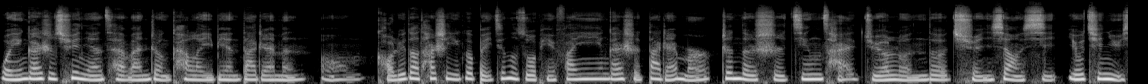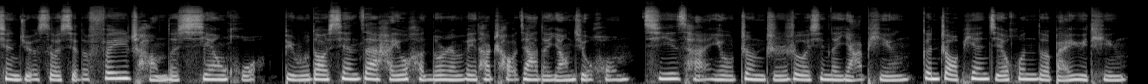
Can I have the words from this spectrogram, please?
我应该是去年才完整看了一遍《大宅门》。嗯，考虑到它是一个北京的作品，发音应该是大宅门，真的是精彩绝伦的群像戏，尤其女性角色写得非常的鲜活。比如到现在还有很多人为他吵架的杨九红，凄惨又正直热心的雅萍，跟照片结婚的白玉婷，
